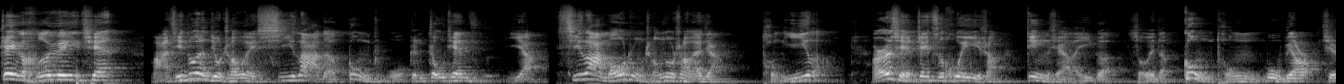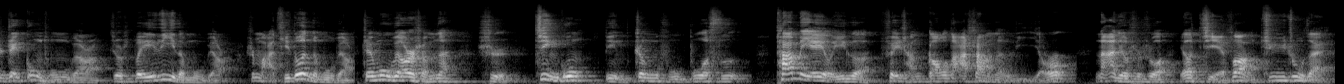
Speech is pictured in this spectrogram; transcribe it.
这个合约一签，马其顿就成为希腊的共主，跟周天子一样，希腊某种程度上来讲统一了。而且这次会议上。定下了一个所谓的共同目标，其实这共同目标啊，就是菲利的目标，是马其顿的目标。这目标是什么呢？是进攻并征服波斯。他们也有一个非常高大上的理由，那就是说要解放居住在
